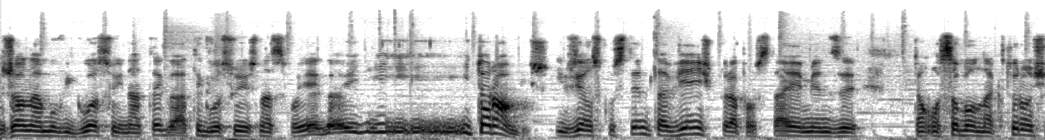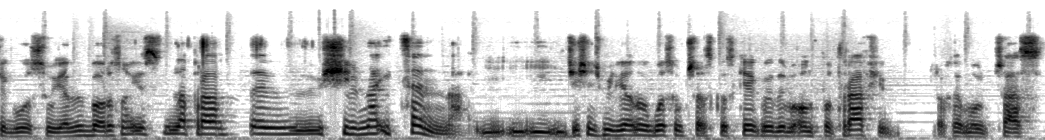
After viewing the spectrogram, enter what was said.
żona mówi głosuj na tego, a ty głosujesz na swojego i, i, i, to robisz. I w związku z tym ta więź, która powstaje między tą osobą, na którą się głosuje, wyborcą jest naprawdę silna i cenna. I, i 10 milionów głosów Trzaskowskiego, gdyby on potrafił, trochę mu czas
